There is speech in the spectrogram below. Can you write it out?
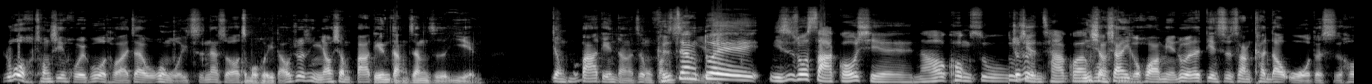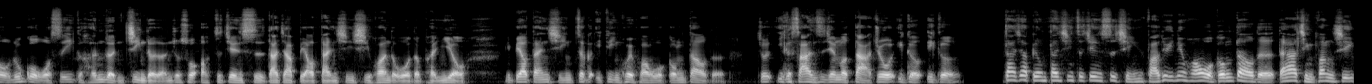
如果重新回过头来再问我一次，那时候要怎么回答？我觉得你要像八点档这样子演，用八点档的这种方式。可是这样对，你是说撒狗血，然后控诉就是检察官？你想象一个画面，如果在电视上看到我的时候，如果我是一个很冷静的人，就说哦这件事大家不要担心，喜欢的我的朋友，你不要担心，这个一定会还我公道的。就一个杀人事件那么大，就一个一个大家不用担心这件事情，法律一定还我公道的，大家请放心，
